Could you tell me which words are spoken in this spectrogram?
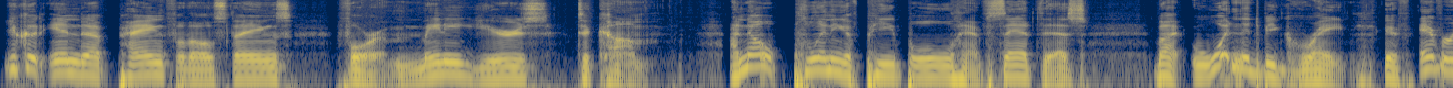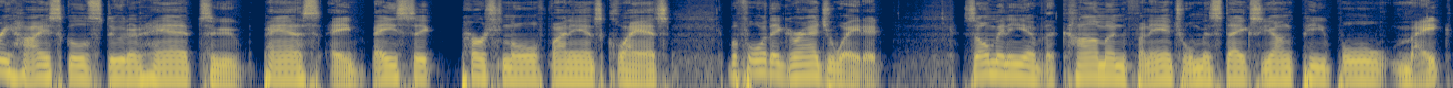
you could end up paying for those things for many years to come. I know plenty of people have said this, but wouldn't it be great if every high school student had to pass a basic personal finance class before they graduated? So many of the common financial mistakes young people make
